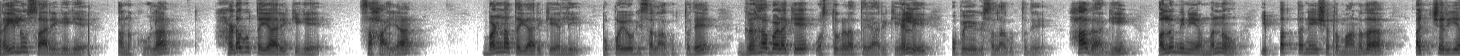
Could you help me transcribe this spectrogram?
ರೈಲು ಸಾರಿಗೆಗೆ ಅನುಕೂಲ. ಹಡಗು ತಯಾರಿಕೆಗೆ ಸಹಾಯ. ಬಣ್ಣ ತಯಾರಿಕೆಯಲ್ಲಿ ಉಪಯೋಗಿಸಲಾಗುತ್ತದೆ. ಗೃಹ ಬಳಕೆ ವಸ್ತುಗಳ ತಯಾರಿಕೆಯಲ್ಲಿ ಉಪಯೋಗಿಸಲಾಗುತ್ತದೆ. ಹಾಗಾಗಿ ಅಲುಮಿನಿಯಮ್ಮನ್ನು ಇಪ್ಪತ್ತನೇ ಶತಮಾನದ ಅಚ್ಚರಿಯ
